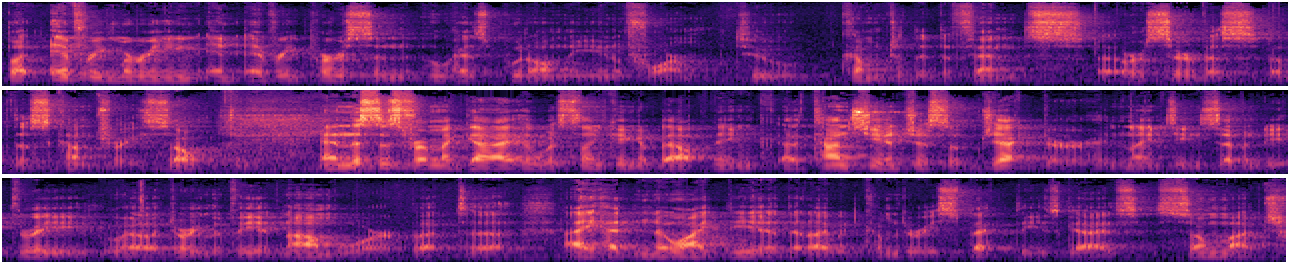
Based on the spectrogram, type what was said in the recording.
but every Marine and every person who has put on the uniform to come to the defense or service of this country. So, and this is from a guy who was thinking about being a conscientious objector in 1973 uh, during the Vietnam War, but uh, I had no idea that I would come to respect these guys so much.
